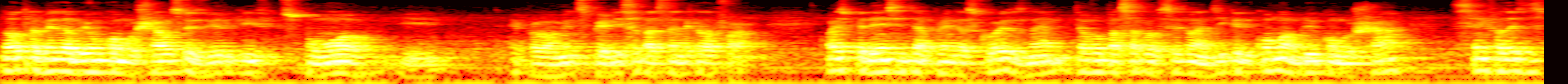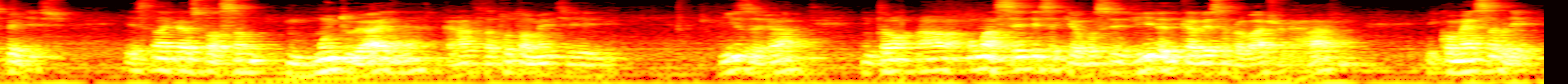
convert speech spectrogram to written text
da outra vez eu abri um kombucha, vocês viram que espumou e, e provavelmente desperdiça bastante daquela forma. Com a experiência a gente aprende as coisas, né? Então eu vou passar para vocês uma dica de como abrir o kombucha sem fazer esse desperdício. Esse está naquela situação muito gás, né? A garrafa está totalmente lisa já. Então o macete é esse aqui, ó. você vira de cabeça para baixo a garrafa e começa a abrir.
